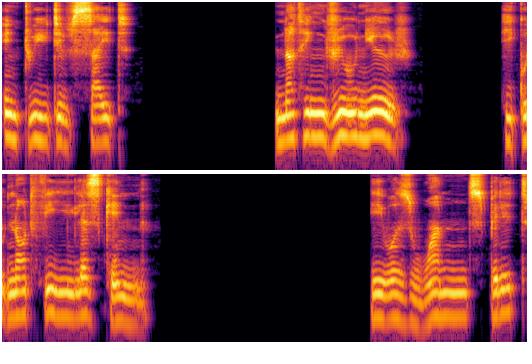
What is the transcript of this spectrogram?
intuitive sight. Nothing drew near he could not feel as kin. He was one spirit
